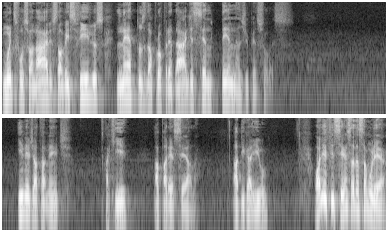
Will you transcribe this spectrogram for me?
muitos funcionários, talvez filhos, netos da propriedade, centenas de pessoas. Imediatamente, aqui aparece ela, Abigail, Olha a eficiência dessa mulher.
